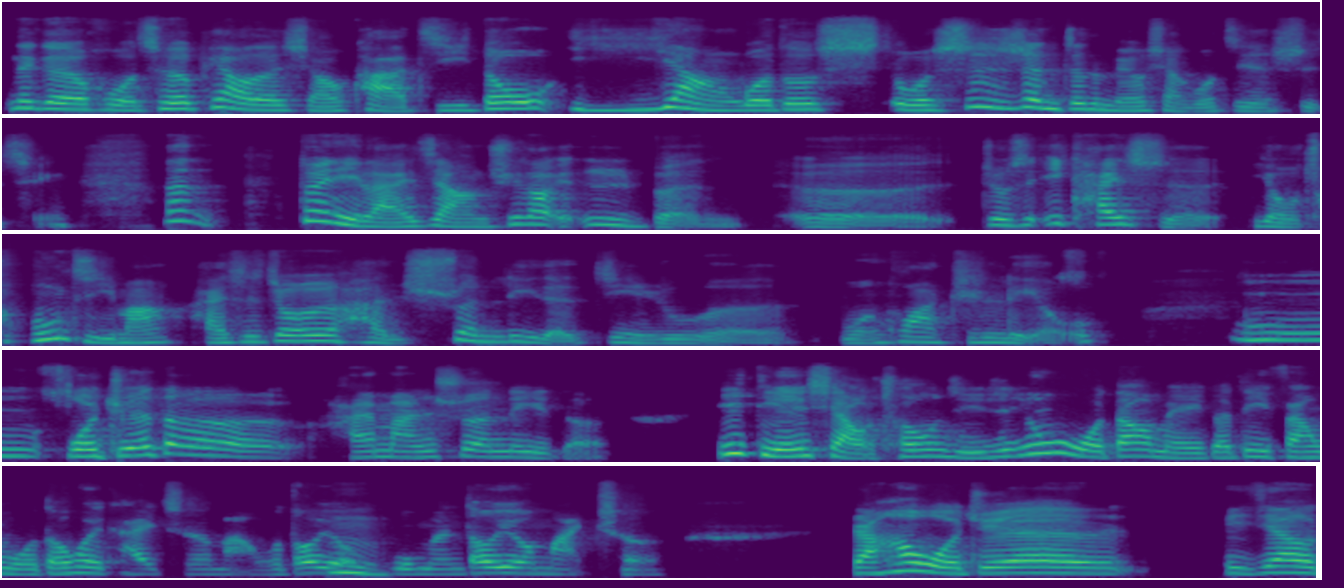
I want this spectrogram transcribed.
那个火车票的小卡机都一样，我都是我是认真的没有想过这件事情。那对你来讲，去到日本，呃，就是一开始有冲击吗？还是就是很顺利的进入了文化之流？嗯，我觉得还蛮顺利的。一点小冲击是因为我到每一个地方我都会开车嘛，我都有，嗯、我们都有买车。然后我觉得比较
